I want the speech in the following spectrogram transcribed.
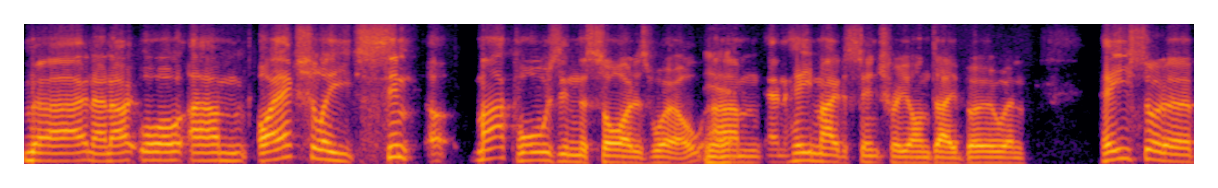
No, no, no. Well, um, I actually sim- uh, Mark Waugh was in the side as well, Yeah. um, and he made a century on debut, and he sort of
